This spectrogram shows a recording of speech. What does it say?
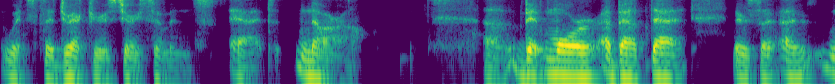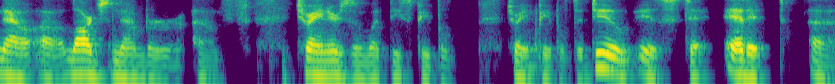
which the director is Jerry Simmons at NARA. A bit more about that. There's a, a now a large number of trainers and what these people train people to do is to edit uh,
